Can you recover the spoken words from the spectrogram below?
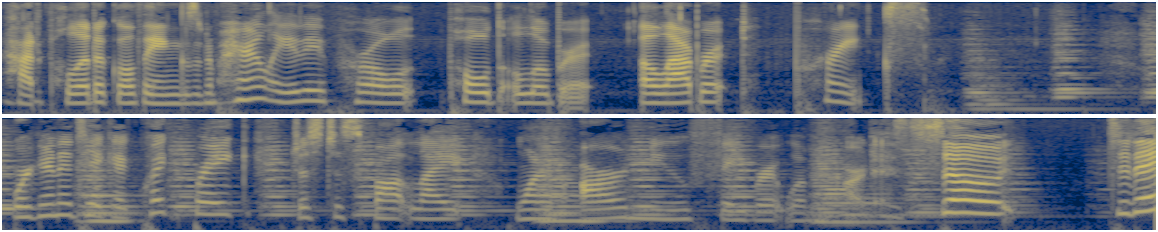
had political things, and apparently they pulled pulled elaborate elaborate pranks. We're going to take a quick break just to spotlight one of our new favorite women artists. So today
